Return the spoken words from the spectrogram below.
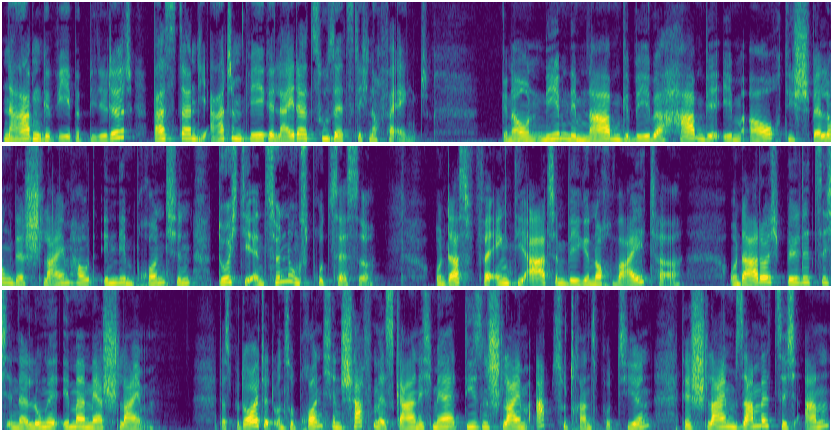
Narbengewebe bildet, was dann die Atemwege leider zusätzlich noch verengt. Genau, und neben dem Narbengewebe haben wir eben auch die Schwellung der Schleimhaut in den Bronchien durch die Entzündungsprozesse. Und das verengt die Atemwege noch weiter. Und dadurch bildet sich in der Lunge immer mehr Schleim. Das bedeutet, unsere Bronchien schaffen es gar nicht mehr, diesen Schleim abzutransportieren. Der Schleim sammelt sich an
